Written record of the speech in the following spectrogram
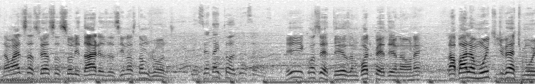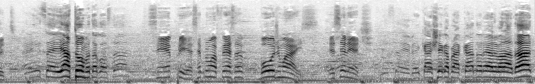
ainda mais essas festas solidárias assim, nós estamos juntos. E você tá em todos, né, Celso? E com certeza, não pode perder não, né? Trabalha muito e diverte muito. É isso aí, e a turma, tá gostando? Sempre, é sempre uma festa boa demais. Excelente. Isso aí, vem cá, chega pra cá, dona Ela Valadares.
